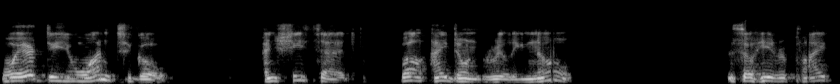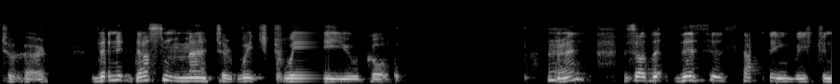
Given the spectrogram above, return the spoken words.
where do you want to go? And she said, well, I don't really know. So he replied to her, then it doesn't matter which way you go. Right? So th this is something we can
